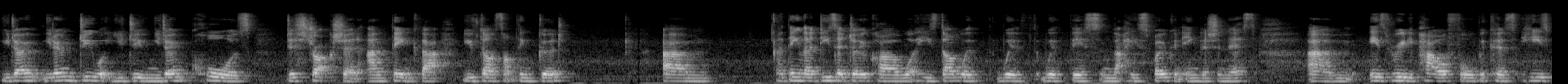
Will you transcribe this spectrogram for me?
you don't you don't do what you do and you don't cause destruction and think that you've done something good. Um, I think that DZ Joker what he's done with with with this and that he's spoken English in this um, is really powerful because he's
